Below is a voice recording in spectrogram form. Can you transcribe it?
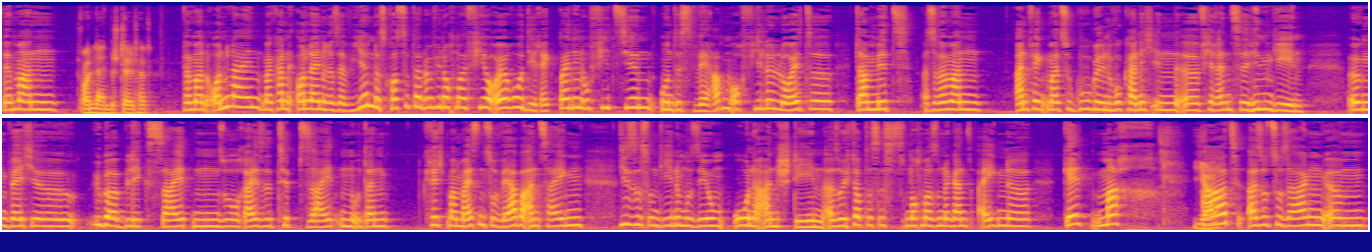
wenn man Online bestellt hat. Wenn man online, man kann online reservieren, das kostet dann irgendwie nochmal 4 Euro direkt bei den Offizien und es werben auch viele Leute damit. Also wenn man anfängt mal zu googeln, wo kann ich in äh, Firenze hingehen, irgendwelche Überblicksseiten, so Reisetippseiten und dann kriegt man meistens so Werbeanzeigen, dieses und jene Museum ohne Anstehen. Also ich glaube, das ist nochmal so eine ganz eigene Geldmach. Ja. Art, also zu sagen, ähm,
